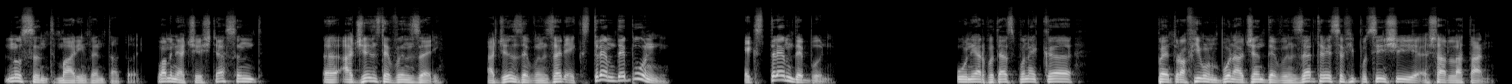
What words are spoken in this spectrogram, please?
nu sunt mari inventatori. Oamenii aceștia sunt uh, agenți de vânzări. Agenți de vânzări extrem de buni. Extrem de buni. Unii ar putea spune că pentru a fi un bun agent de vânzări trebuie să fii puțin și șarlatan.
